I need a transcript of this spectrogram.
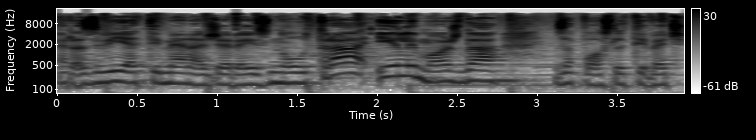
razvijati menadžere iznutra ili možda zaposliti već,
